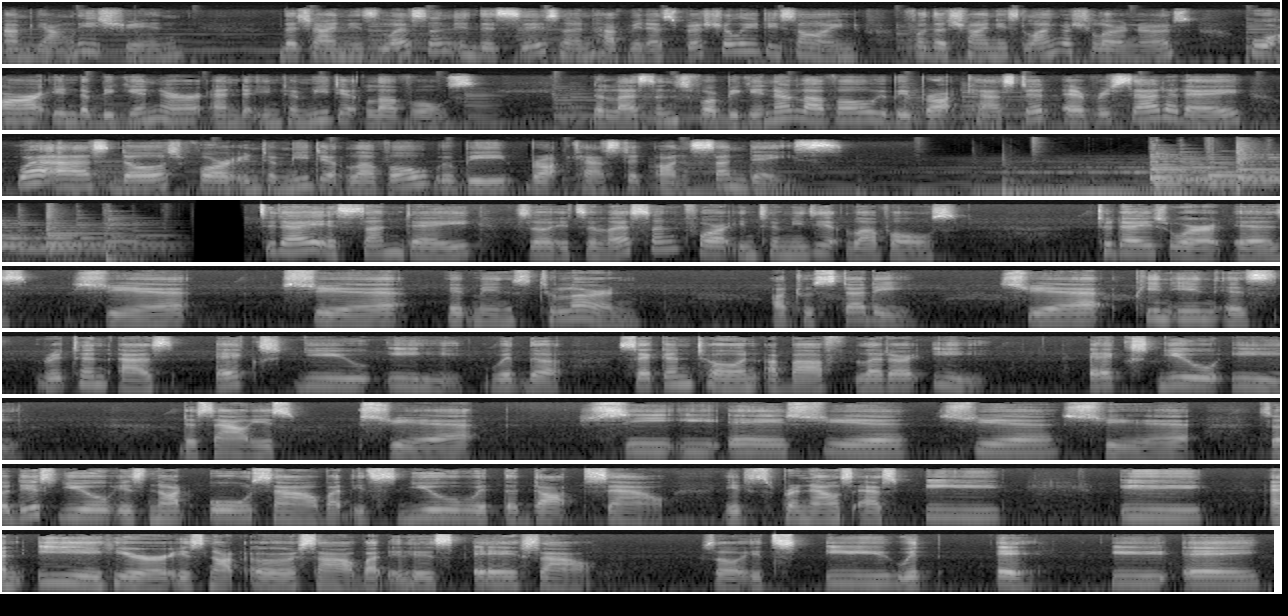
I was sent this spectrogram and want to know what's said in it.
I'm Yang Li Xun. The Chinese lessons in this season have been especially designed for the Chinese language learners who are in the beginner and the intermediate levels. The lessons for beginner level will be broadcasted every Saturday, whereas those for intermediate level will be broadcasted on Sundays. Today is Sunday, so it's a lesson for intermediate levels. Today's word is 学,学 it means to learn or to study. 学 pinyin is written as X U E with the second tone above letter E. X U E. The sound is 学 C E A 学学学 so this U is not O sound, but it's U with the dot sound. It's pronounced as E, E, and E here is not a sound, but it is A sound. So it's E with A, E A,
